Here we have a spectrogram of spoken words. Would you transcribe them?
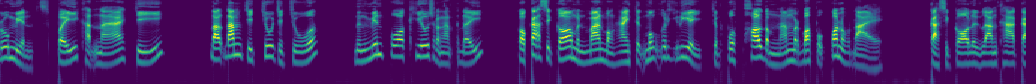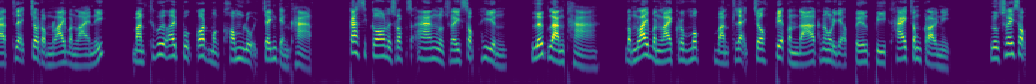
រួមមានស្ពៃខាត់ណាជី ដែលដាំជាជួរជាជួរនិងមានពណ៌ខៀវស្រងាត់ក្តីក៏កសិករមិនបានបង្ហាញទឹកមុខរីករាយចំពោះផលដំណាំរបស់ពួកគាត់នោះដែរកសិករលើកឡើងថាការធ្លាក់ចុះតម្លៃបន្លែនេះបានធ្វើឲ្យពួកគាត់បង្ខំលក់ចេញទាំងខាតកសិករនៅស្រុកស្អាងលោកស្រីសុកហៀងលើកឡើងថាតម្លៃបន្លែគ្រប់មុខបានធ្លាក់ចុះពាក់កណ្ដាលក្នុងរយៈពេល2ខែចុងក្រោយនេះលោកស្រីសុក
